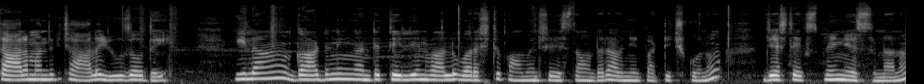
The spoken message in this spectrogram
చాలామందికి చాలా యూజ్ అవుతాయి. ఇలా గార్డెనింగ్ అంటే తెలియని వాళ్ళు వరస్ట్ కామెంట్స్ చేస్తూ ఉంటారు. అవి నేను పట్టించుకోను. జస్ట్ ఎక్స్ప్లెయిన్ చేస్తున్నాను.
